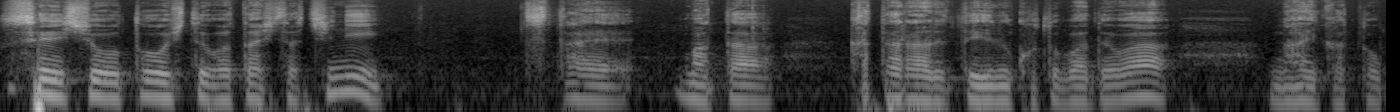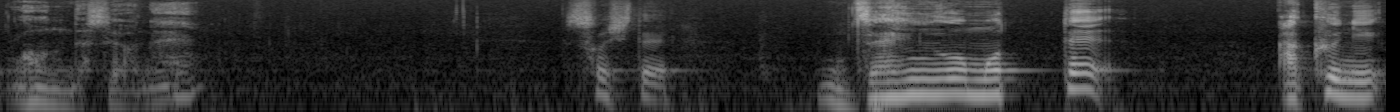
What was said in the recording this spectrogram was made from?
聖書を通して私たちに伝えまた語られている言葉ではないかと思うんですよね。そして善をもって悪に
